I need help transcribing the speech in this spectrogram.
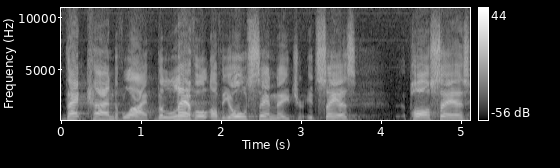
that kind of life, the level of the old sin nature. It says, Paul says,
